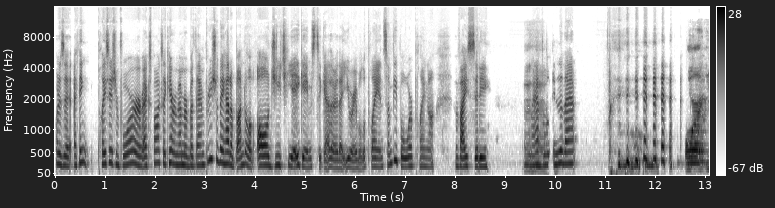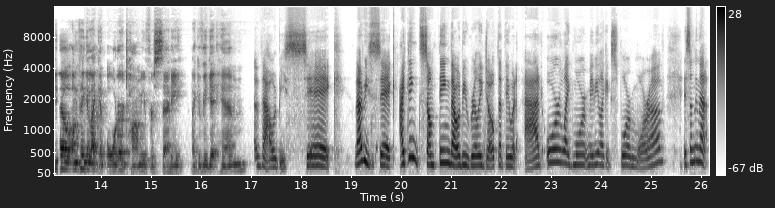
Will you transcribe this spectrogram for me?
what is it? I think PlayStation 4 or Xbox. I can't remember, but I'm pretty sure they had a bundle of all GTA games together that you were able to play, and some people were playing on Vice City. Mm-hmm. I have to look into that. or you know, I'm thinking like an older Tommy Vercetti. Like if you get him, that would be sick. That'd be sick. I think something that would be really dope that they would add, or like more, maybe like explore more of, is something that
